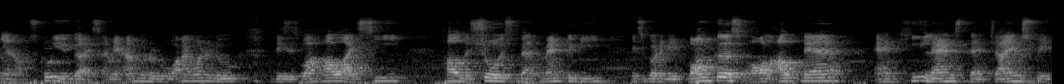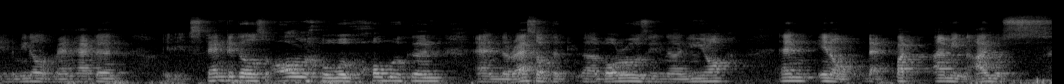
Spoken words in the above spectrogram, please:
you know, screw you guys. I mean, I'm gonna do what I want to do. This is what how I see how the show is meant to be. It's going to be bonkers all out there, and he lands that giant squid in the middle of Manhattan its tentacles all over Hoboken and the rest of the uh, boroughs in uh, New York. And you know that, but I mean, I was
